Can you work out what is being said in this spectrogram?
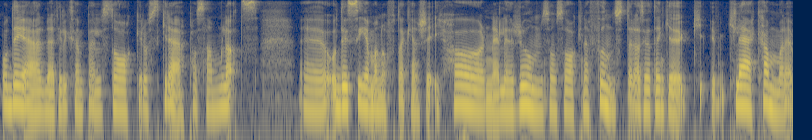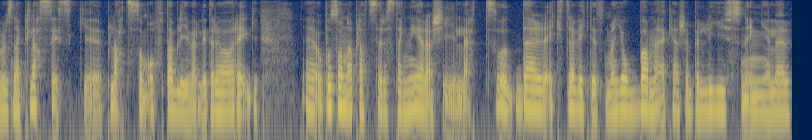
och det är där till exempel saker och skräp har samlats. Eh, och det ser man ofta kanske i hörn eller rum som saknar fönster. Alltså jag tänker kläkammare är väl en sån här klassisk eh, plats som ofta blir väldigt rörig. Eh, och på sådana platser stagnerar Ki lätt. Så där är det extra viktigt att man jobbar med kanske belysning eller...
